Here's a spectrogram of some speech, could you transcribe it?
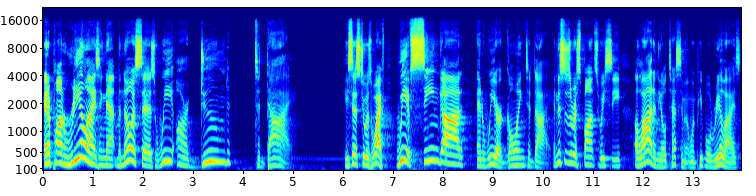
And upon realizing that, Manoah says, We are doomed to die. He says to his wife, We have seen God and we are going to die. And this is a response we see a lot in the Old Testament when people realize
